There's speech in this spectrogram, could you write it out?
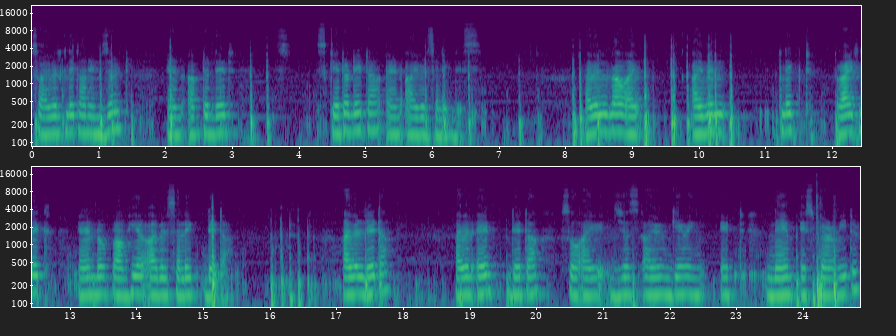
So I will click on insert and after that scatter data and I will select this. I will now I I will click right click and from here I will select data. I will data I will add data so I just I am giving it name S parameter.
